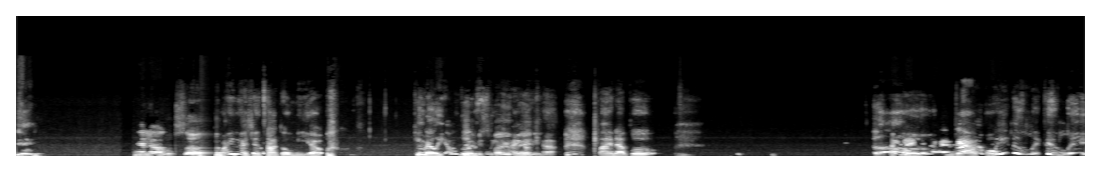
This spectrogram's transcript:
Hello. What's up? Why you got your taco meat out? really, I'm going let to me smell your panties. Pineapple. Oh, we He just licked his lip.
